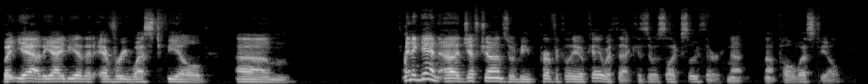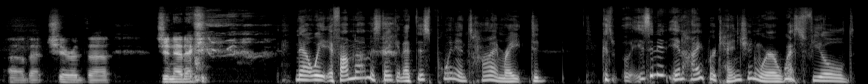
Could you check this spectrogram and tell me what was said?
But yeah the idea that every westfield um and again uh, geoff johns would be perfectly okay with that because it was lex luthor not not paul westfield uh, that shared the genetic now wait if i'm not mistaken at this point in time right did because isn't it in hypertension where westfield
